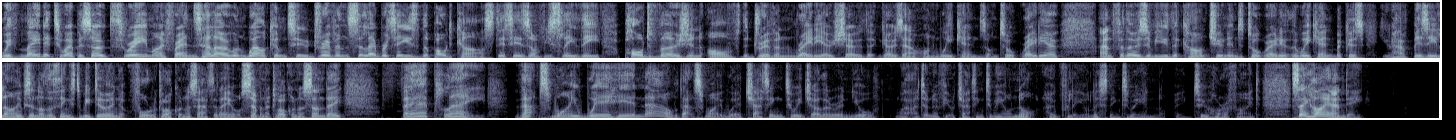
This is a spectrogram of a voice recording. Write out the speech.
We've made it to episode three, my friends. Hello and welcome to Driven Celebrities, the podcast. It is obviously the pod version of the Driven radio show that goes out on weekends on Talk Radio. And for those of you that can't tune into Talk Radio at the weekend because you have busy lives and other things to be doing at four o'clock on a Saturday or seven o'clock on a Sunday, fair play. That's why we're here now. That's why we're chatting to each other and you're, well, I don't know if you're chatting to me or not. Hopefully you're listening to me and not being too horrified. Say hi, Andy.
